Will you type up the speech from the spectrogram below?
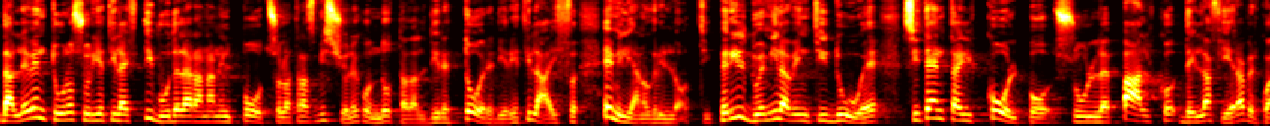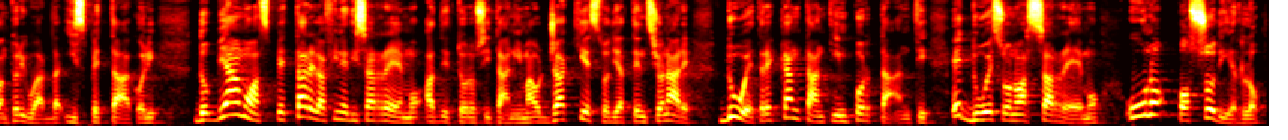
dalle 21 su Rieti Life TV della Rana nel Pozzo, la trasmissione condotta dal direttore di Rieti Life, Emiliano Grillotti. Per il 2022 si tenta il colpo sul palco della fiera per quanto riguarda gli spettacoli spettacoli. Dobbiamo aspettare la fine di Sanremo, ha detto Rositani, ma ho già chiesto di attenzionare due o tre cantanti importanti e due sono a Sanremo. Uno, posso dirlo,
